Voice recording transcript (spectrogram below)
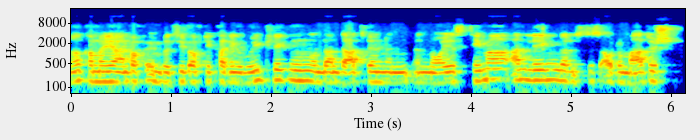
ne, kann man hier einfach im Prinzip auf die Kategorie klicken und dann da drin ein, ein neues Thema anlegen. Dann ist das automatisch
